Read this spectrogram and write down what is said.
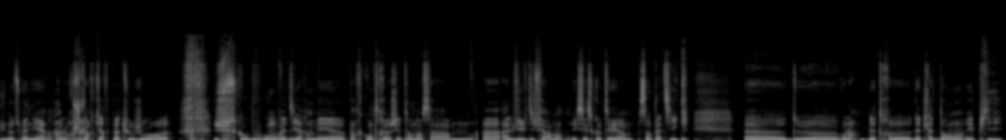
d'une autre manière. Alors, je le regarde pas toujours jusqu'au bout, on va dire, mais par contre, j'ai tendance à, à, le vivre différemment. Et c'est ce côté sympathique de voilà d'être d'être là-dedans. Et puis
